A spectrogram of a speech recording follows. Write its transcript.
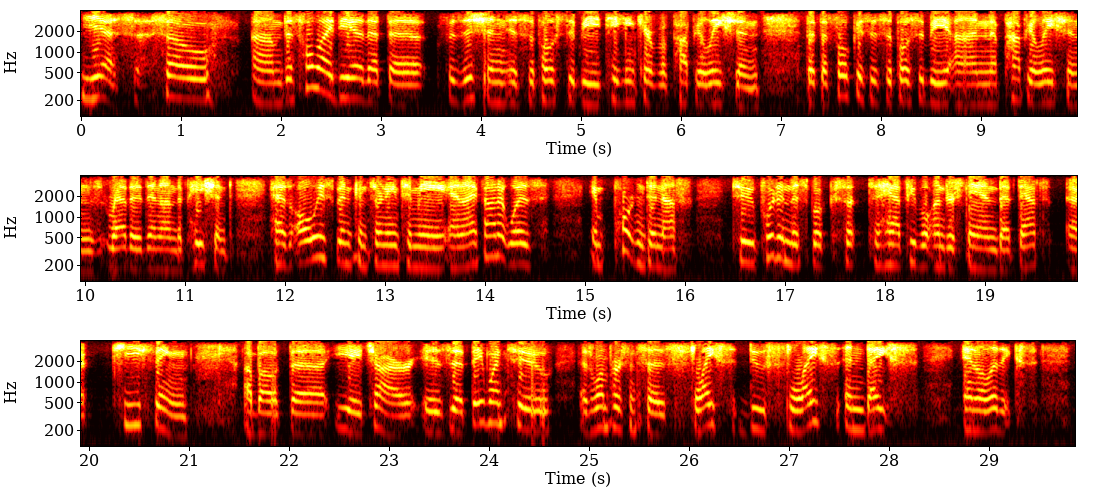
Yes. So um, this whole idea that the physician is supposed to be taking care of a population, that the focus is supposed to be on populations rather than on the patient, has always been concerning to me, and I thought it was important enough to put in this book so, to have people understand that that's a key thing about the EHR is that they went to, as one person says, slice, do slice and dice analytics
